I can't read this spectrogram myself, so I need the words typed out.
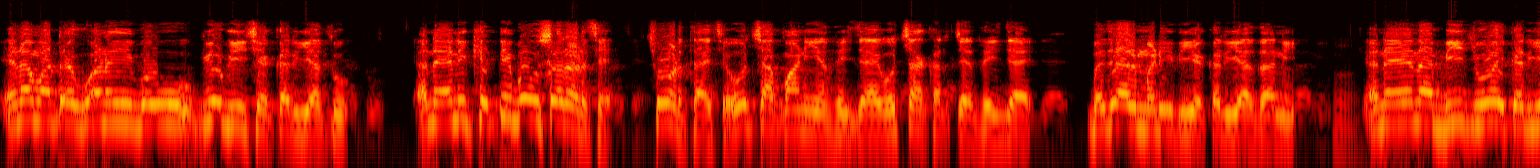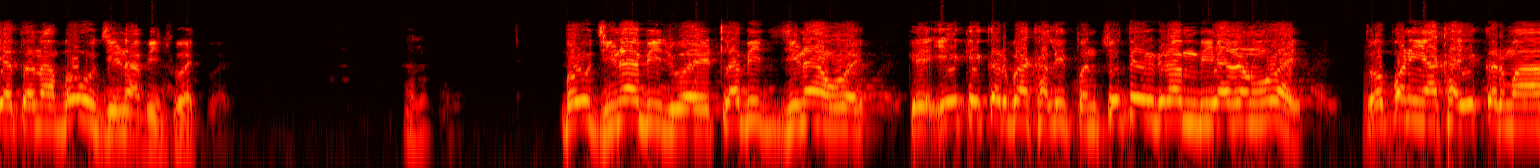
એના માટે એ બહુ ઉપયોગી છે કરિયાતું. અને એની ખેતી બહુ સરળ છે. છોડ થાય છે. ઓછા પાણીએ થઈ જાય ઓછા ખર્ચે થઈ જાય. બજાર મળી રહે કરિયાતાની. અને એના બીજ હોય કરિયાતાના બહુ ઝીણા બીજ હોય. બહુ ઝીણા બીજ હોય એટલા બીજ ઝીણા હોય કે એક એકરમાં ખાલી પંચોતેર ગ્રામ બિયારણ હોય તો પણ આખા એકરમાં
